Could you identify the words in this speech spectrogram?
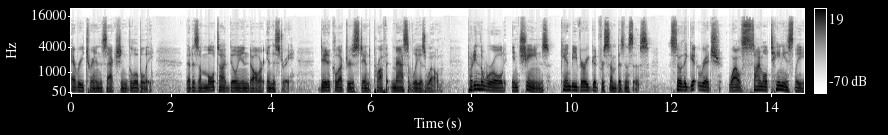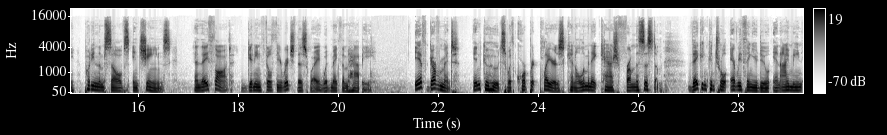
every transaction globally. That is a multi billion dollar industry data collectors stand to profit massively as well. Putting the world in chains can be very good for some businesses. So they get rich while simultaneously putting themselves in chains. and they thought getting filthy rich this way would make them happy. If government, in cahoots with corporate players, can eliminate cash from the system, they can control everything you do, and I mean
